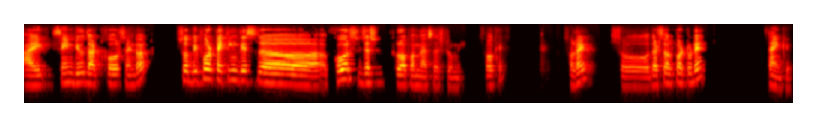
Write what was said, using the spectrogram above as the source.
i send you that course and all. So before taking this uh, course just drop a message to me. Okay? All right? So that's all for today thank you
